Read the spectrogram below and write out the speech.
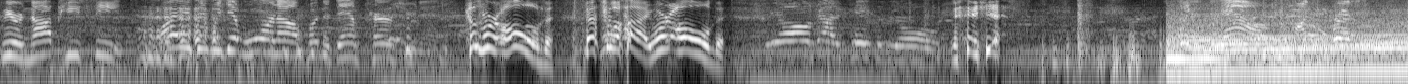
We are not PC. Why is it we get worn out putting a damn parachute in? Cause we're old. That's why we're old. We all got a case of the old. yes. Click down on compression.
